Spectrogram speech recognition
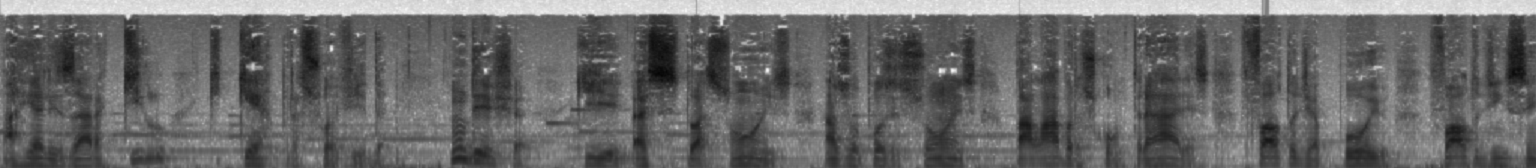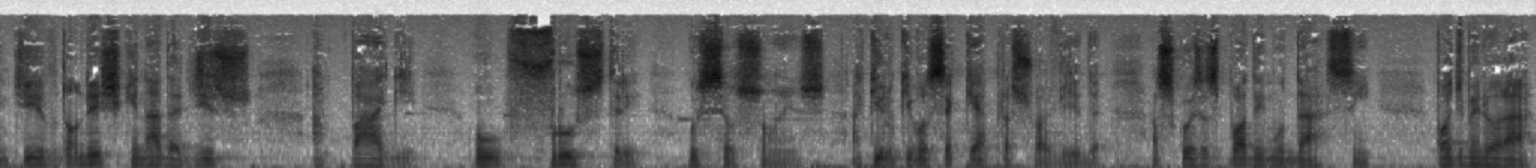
a realizar realizar aquilo que quer para a sua vida. Não deixa que as situações, as oposições, palavras contrárias, falta de apoio, falta de incentivo, não deixe que nada disso apague ou frustre os seus sonhos, aquilo que você quer para a sua vida. As coisas podem mudar, sim, pode melhorar.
